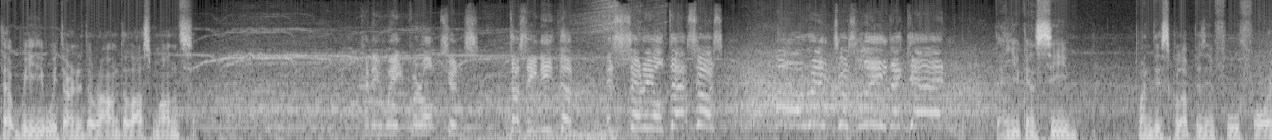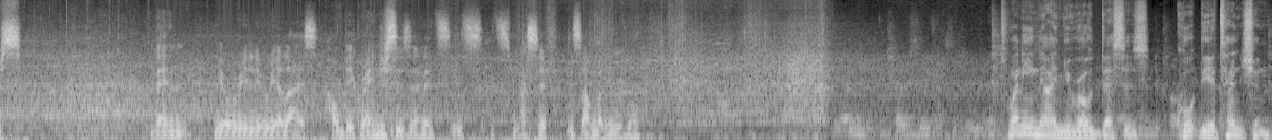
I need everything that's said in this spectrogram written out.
that we, we turned it around the last month. Can he wait for options? Does he need them? It's Cyriel Dessers! Oh, Rangers lead again! Then you can see when this club is in full force, then you really realize how big Rangers is and it's, it's, it's massive, it's unbelievable. 29-year-old Dessers caught the attention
